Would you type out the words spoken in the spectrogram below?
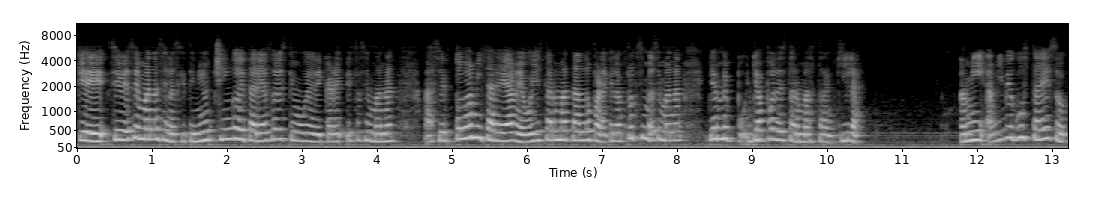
que si había semanas en las que tenía un chingo de tareas, ¿sabes que me voy a dedicar esta semana a hacer toda mi tarea? Me voy a estar matando para que la próxima semana ya, me, ya pueda estar más tranquila. A mí, a mí me gusta eso,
